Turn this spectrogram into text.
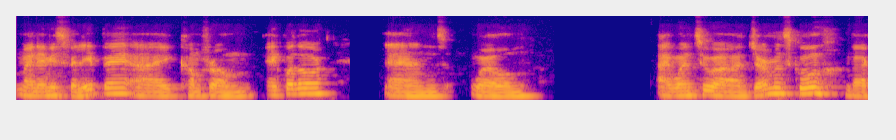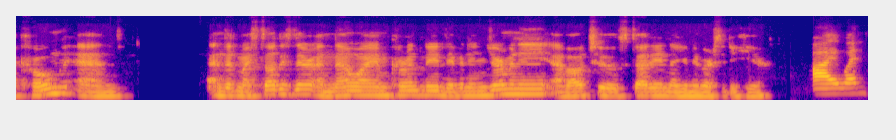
my name is Felipe. I come from Ecuador, and well, I went to a German school back home, and ended my studies there, and now I am currently living in Germany, about to study in a university here. I went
